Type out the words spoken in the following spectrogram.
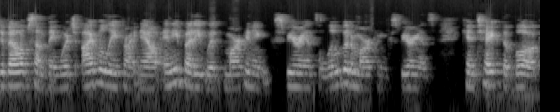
develop something which I believe right now anybody with marketing experience, a little bit of marketing experience, can take the book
